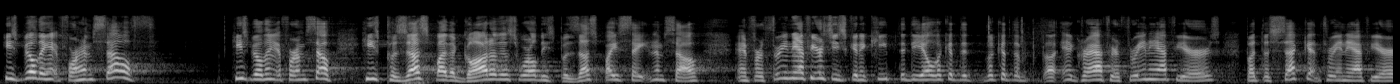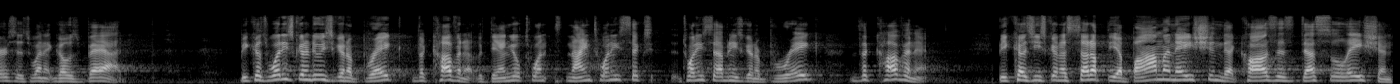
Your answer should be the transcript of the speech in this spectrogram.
He's building it for himself. He's building it for himself. He's possessed by the God of this world. He's possessed by Satan himself. And for three and a half years, he's going to keep the deal. Look at the, look at the uh, graph here three and a half years. But the second three and a half years is when it goes bad. Because what he's going to do is he's going to break the covenant. Look, Daniel 20, 9 26, 27, he's going to break the covenant because he's going to set up the abomination that causes desolation.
